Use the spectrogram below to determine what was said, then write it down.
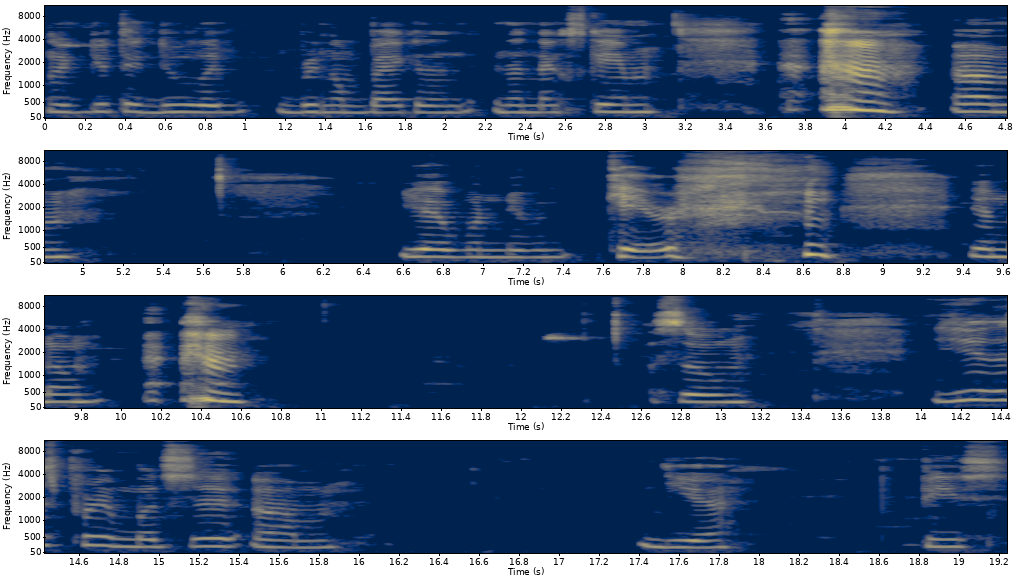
like if they do like bring him back in, in the next game, um, yeah, wouldn't even care, you know. so, yeah, that's pretty much it. Um, yeah, peace.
